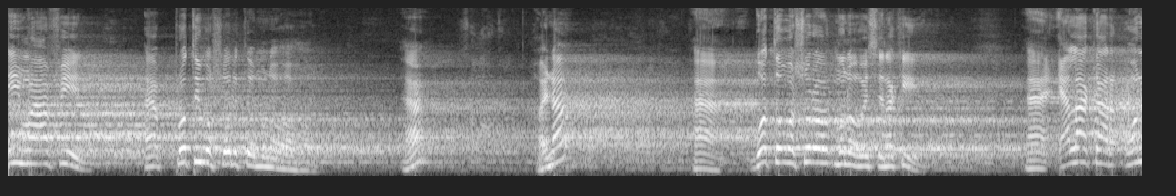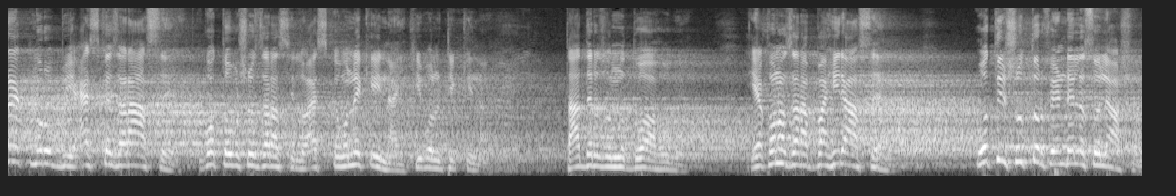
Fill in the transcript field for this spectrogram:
এই মাহফিল প্রতি বছরই তো মনে হয়। হয়। হ্যাঁ না? হ্যাঁ গত বছরও মনে হয়েছে নাকি? এলাকার অনেক মুরব্বী আজকে যারা আছে, গত বছর যারা ছিল, আজকে অনেকেই নাই, কি বল ঠিক কিনা? তাদের জন্য দোয়া হবে। এখনও যারা বাহিরে আছেন, অতি সত্তর প্যান্ডেলে চলে আসুন।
